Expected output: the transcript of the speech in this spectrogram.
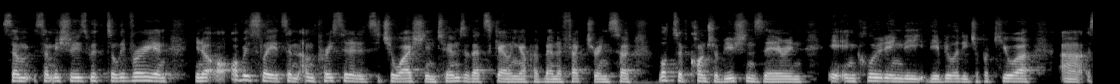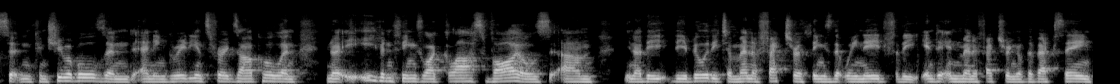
some some issues with delivery, and you know, obviously, it's an unprecedented situation in terms of that scaling up of manufacturing. So, lots of contributions there, in, including the the ability to procure uh, certain consumables and and ingredients, for example, and you know, even things like glass vials. Um, you know, the the ability to manufacture things that we need for the end to end manufacturing of the vaccine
